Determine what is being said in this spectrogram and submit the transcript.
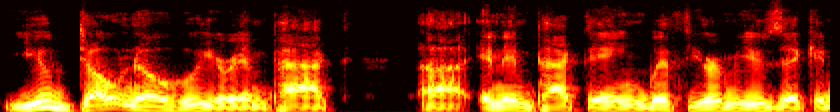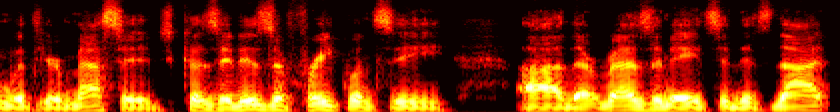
you don't know who your impact uh, in impacting with your music and with your message because it is a frequency uh, that resonates, and it's not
